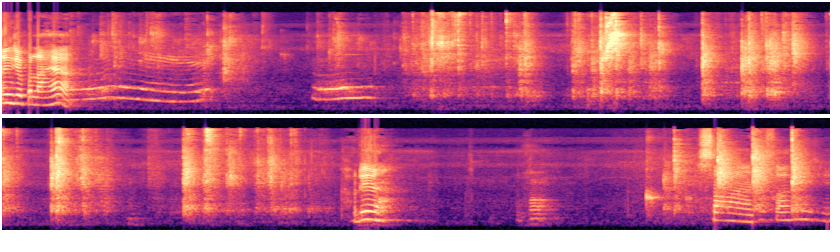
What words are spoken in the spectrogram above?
Này cho lại hả? Hậu đi. Rồi sao sao à chứ sao thế chứ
